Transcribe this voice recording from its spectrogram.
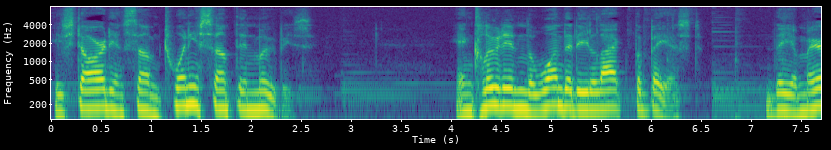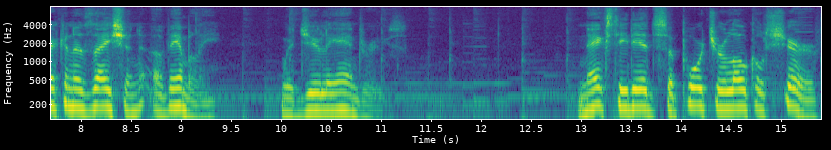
he starred in some 20 something movies, including the one that he liked the best, The Americanization of Emily with Julie Andrews. Next, he did Support Your Local Sheriff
